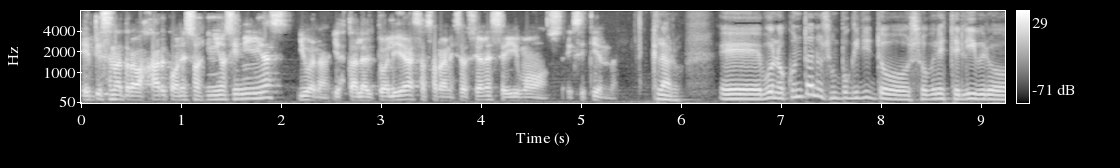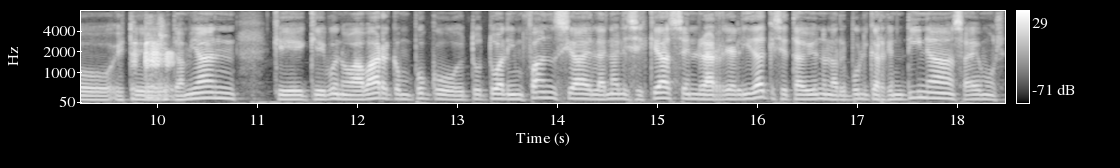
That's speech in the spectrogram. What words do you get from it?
empiezan a trabajar con esos niños y niñas y bueno, y hasta la actualidad esas organizaciones seguimos existiendo. Claro. Eh, bueno, contanos un poquitito sobre este libro, este Damián, que, que bueno, abarca un poco toda la infancia, el análisis que hacen, la realidad que se está viviendo en la República Argentina, sabemos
